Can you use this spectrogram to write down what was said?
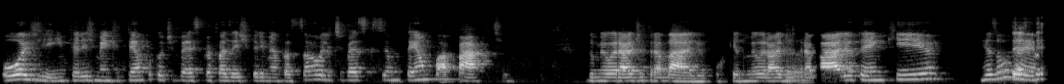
hoje, infelizmente, o tempo que eu tivesse para fazer experimentação, ele tivesse que ser um tempo à parte do meu horário de trabalho, porque no meu horário é. de trabalho eu tenho que resolver.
